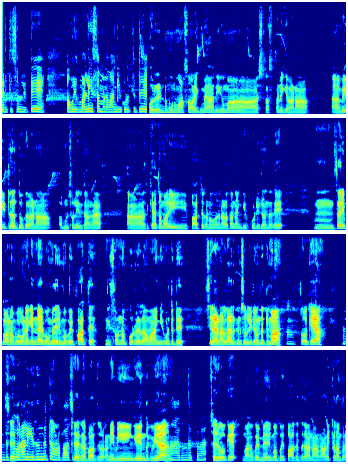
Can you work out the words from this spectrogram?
எடுத்து சொல்லிட்டு அவங்களுக்கு மளிகை சாமானை வாங்கி கொடுத்துட்டு. ஒரு ரெண்டு மூணு மாதம் வரைக்குமே அதிகமாக ஸ்ட்ரெஸ் பண்ணிக்க வேணாம். வெயிட்லாம் தூக்க வேணாம் அப்படின்னு சொல்லியிருக்காங்க. அதுக்கேற்ற மாதிரி பார்த்துக்கணும் அதனால தான் நான் இங்கே கூட்டிகிட்டு வந்தது. சரிப்பா. நான் போய் உனக்கு என்ன இப்போ மேரிமா போய் பார்த்து நீ சொன்ன பொருள் எல்லாம் வாங்கி கொடுத்துட்டு சீலை நல்லா இருக்குன்னு சொல்லிட்டு வந்துட்டுமா. ஓகேயா? வந்துட்டு சரி. ஒரு நாள் இருந்துட்டு அவங்கள சரி பார்த்துட்டு நான் பார்த்துட்டு வரேன். நீ இங்கே இருந்துக்குவியா? நான் இருந்துக்குவேன். சரி ஓகே. நாங்கள் போய் மேரிமா போய் பார்க்கறதுக்காக நான் நாளைக்கு கிளம்புறேன்.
